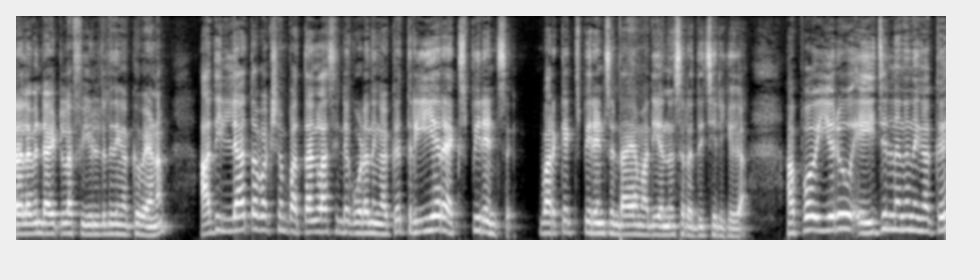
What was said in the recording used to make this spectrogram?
relevant ആയിട്ടുള്ള ഫീൽഡിൽ നിങ്ങൾക്ക് വേണം. അതില്ലാത്ത പക്ഷം പത്താം ക്ലാസ്സിന്റെ കൂടെ നിങ്ങൾക്ക് three year experience work experience ഉണ്ടായാൽ മതി എന്ന് ശ്രദ്ധിച്ചിരിക്കുക. അപ്പോൾ ഈ ഒരു ഏജിൽ നിന്ന് നിങ്ങൾക്ക്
